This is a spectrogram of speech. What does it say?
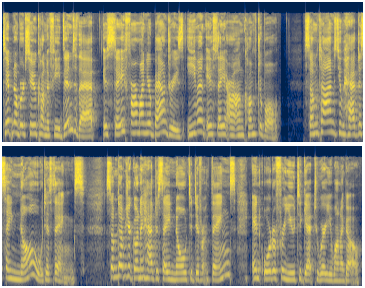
Tip number two kind of feeds into that is stay firm on your boundaries, even if they are uncomfortable. Sometimes you have to say no to things. Sometimes you're going to have to say no to different things in order for you to get to where you want to go.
